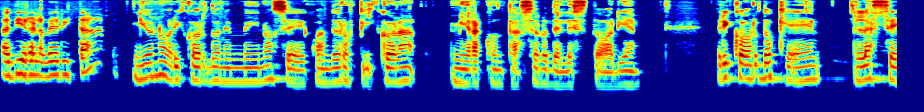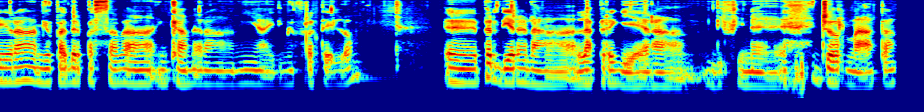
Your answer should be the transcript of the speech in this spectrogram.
A dire la verità, io non ricordo nemmeno se quando ero piccola mi raccontassero delle storie. Ricordo che la sera mio padre passava in camera mia e di mio fratello eh, per dire la, la, preghiera di fine giornata.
